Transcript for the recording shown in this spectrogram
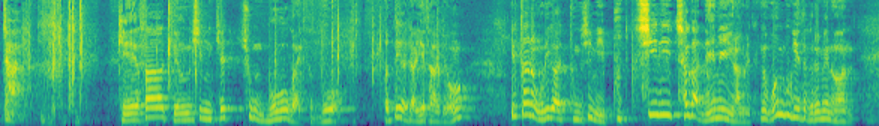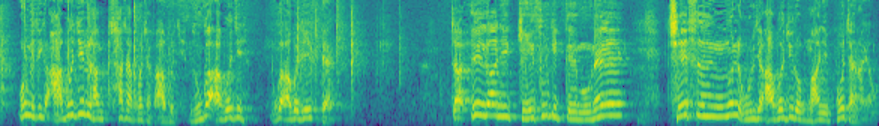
자, 개사, 경신, 개축, 무가 있어, 무. 어때요? 자, 이 사주. 일단은 우리가 중심이 부친이 처가 네명이라 그랬죠. 그러니까 원국에서 그러면은, 원국에서 아버지를 한번 찾아보자고, 아버지. 누가 아버지? 누가 아버지일 때? 자, 일간이 개수기 때문에 재성을 우리 아버지로 많이 보잖아요.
